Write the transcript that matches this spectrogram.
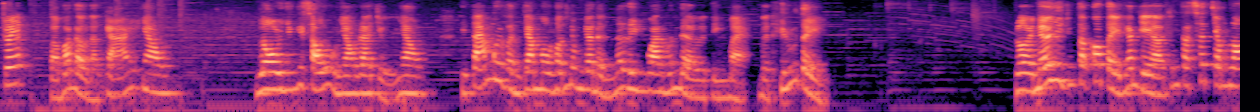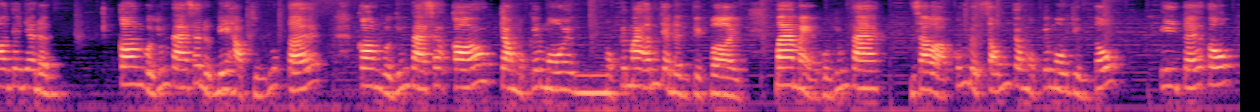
stress và bắt đầu là cãi nhau lôi những cái xấu của nhau ra chửi nhau thì 80 phần trăm mâu thuẫn trong gia đình nó liên quan vấn đề về tiền bạc về thiếu tiền. Rồi nếu như chúng ta có tiền các gì à chúng ta sẽ chăm lo cho gia đình. Con của chúng ta sẽ được đi học trường quốc tế. Con của chúng ta sẽ có trong một cái môi một cái mái ấm gia đình tuyệt vời. Ba mẹ của chúng ta sao ạ? À, cũng được sống trong một cái môi trường tốt y tế tốt.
